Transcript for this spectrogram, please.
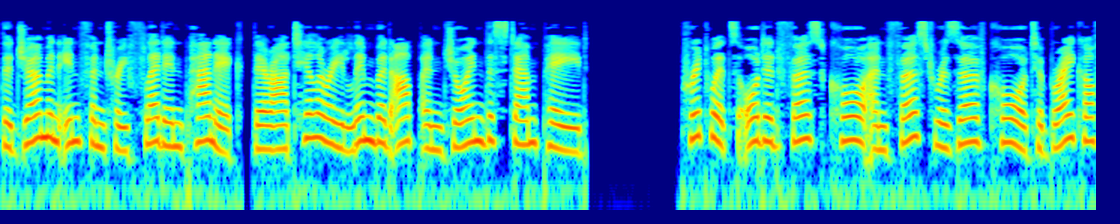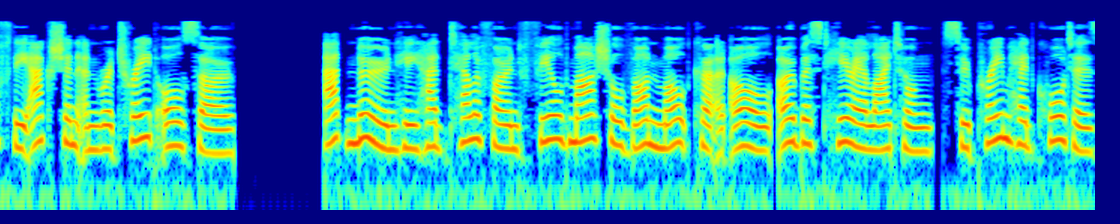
The German infantry fled in panic, their artillery limbered up and joined the stampede. Prittwitz ordered 1st Corps and 1st Reserve Corps to break off the action and retreat also. At noon he had telephoned Field Marshal von Moltke at Oberste Supreme Headquarters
